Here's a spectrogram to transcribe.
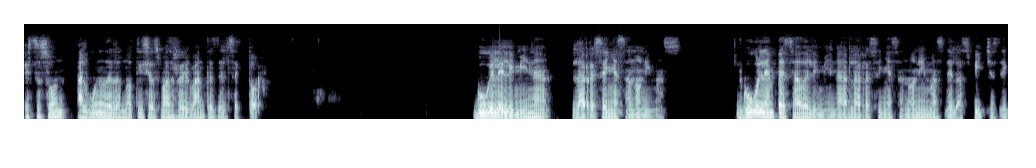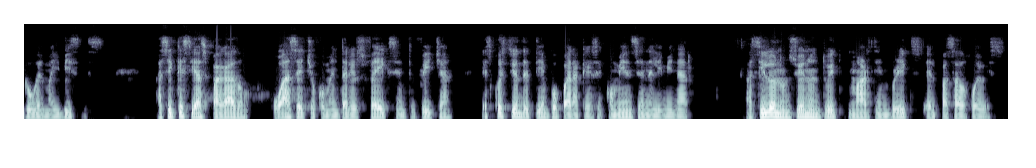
Estas son algunas de las noticias más relevantes del sector. Google elimina las reseñas anónimas. Google ha empezado a eliminar las reseñas anónimas de las fichas de Google My Business. Así que si has pagado o has hecho comentarios fakes en tu ficha, es cuestión de tiempo para que se comiencen a eliminar. Así lo anunció en un tweet Martin Briggs el pasado jueves.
